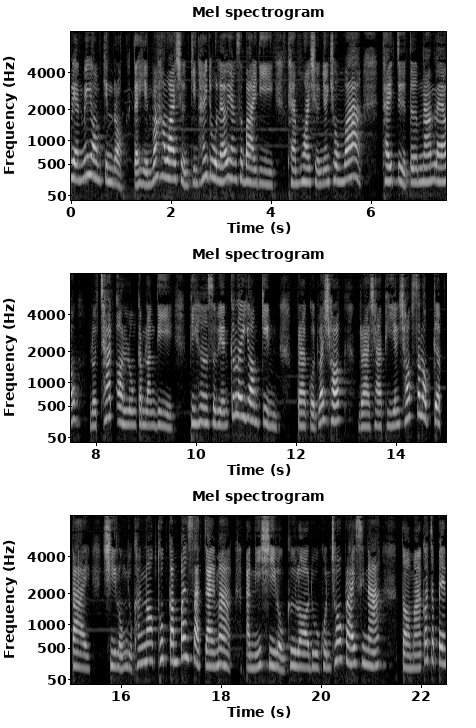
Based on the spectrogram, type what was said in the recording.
วียนไม่ยอมกินหรอก แต่เห็นว่าฮาวายเฉิงกินให้ดูแล้วยังสบายดี แถมฮวายเฉิงยังชมว่า ไทยจืดเติมน้ำแล้ว รสชาติอ่อนลงกำลังดี พี่เฮอร์เสวียนก็เลยยอมกิน ปรากฏว่าช็อก ราชาผียังช็อกสลบเกือบตาย ชีหลงอยู่ข้างนอกทุบกำปั้นสะใจมาก อันนี้ชีหลงคือรอดูคนโชคร้ายสินะ ต่อมาก็จะเป็น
